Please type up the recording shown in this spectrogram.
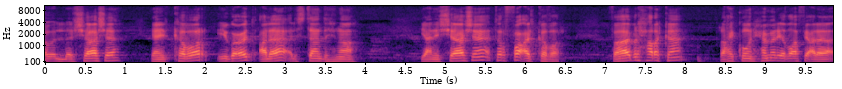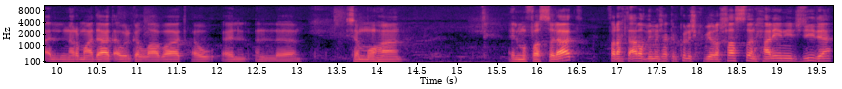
الشاشة يعني ال cover يقعد على ال stand هنا. يعني الشاشة ترفع ال cover. فهاي بالحركة راح يكون حمل إضافي على النرمادات أو القلابات أو ال يسموها المفصلات. فراح تعرض لمشاكل كلش كبيرة خاصة حاليا الجديدة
